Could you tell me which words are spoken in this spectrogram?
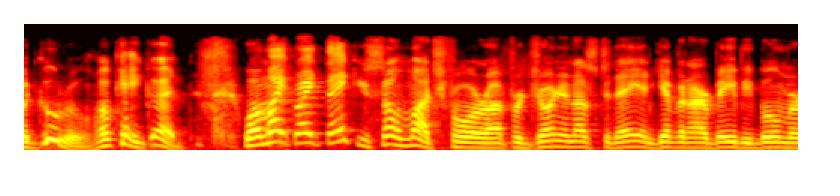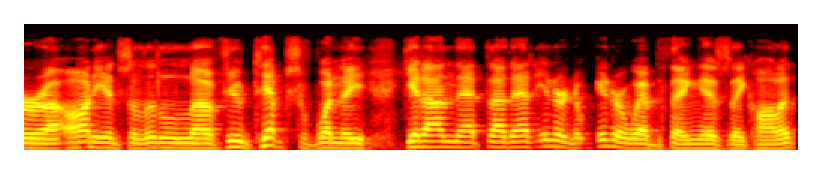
but guru. Okay, good. Well, Mike Wright, thank you so much for uh, for joining us today and giving our baby boomer uh, audience a little uh, few tips when they get on that uh, that inter interweb thing as they call it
